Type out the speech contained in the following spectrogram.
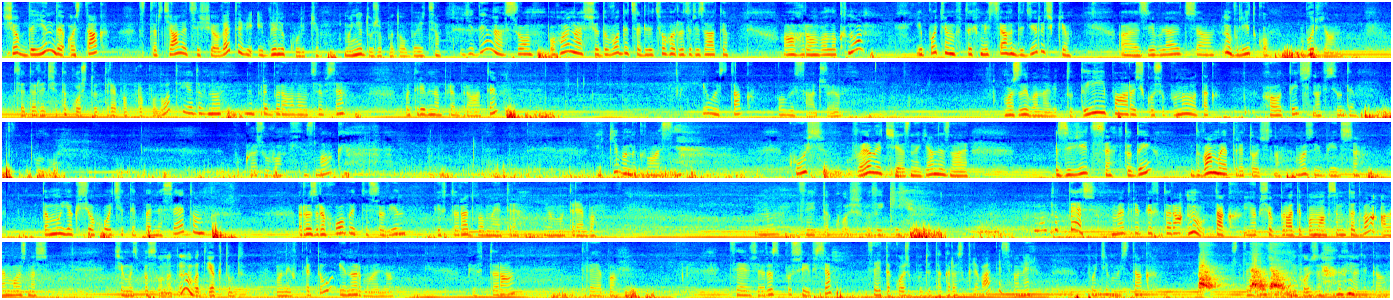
щоб де-інде ось так стирчали ці фіолетові і білі кульки. Мені дуже подобається. Єдине, що погано, що доводиться для цього розрізати агроволокно, і потім в тих місцях, де дірочки, е, з'являються ну, влітку бур'ян. Це, до речі, також тут треба прополоти. Я давно не прибирала. Оце все потрібно прибрати. Ось так повисаджую. Можливо, навіть туди парочку, щоб воно так хаотично всюди було. Покажу вам ще злаки. Які вони класні. Кущ величезний, я не знаю. Звідси туди 2 метри точно, може і більше. Тому, якщо хочете пенесетом, розраховуйте, що він півтора-два метри йому треба. Ну, цей також великий. Ну, тут теж метри півтора. Ну, так, якщо брати по максимуму, то два, але можна ж чимось посунути. Ну, от як тут. Вони впритул і нормально. Півтора треба. Цей вже розпушився. Цей також буде так розкриватись. Вони потім ось так стежок. Боже, налякала.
